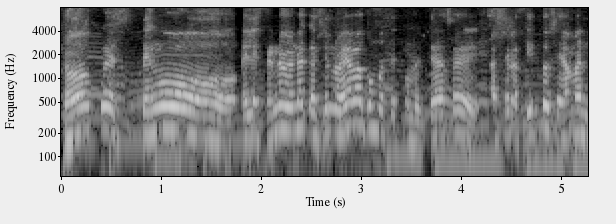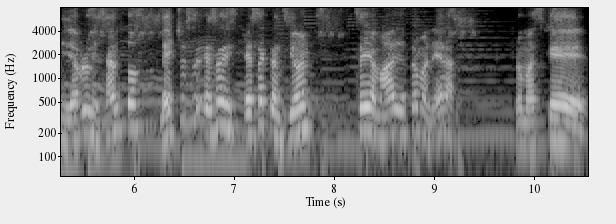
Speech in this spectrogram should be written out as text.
No, pues tengo el estreno de una canción nueva, como te comenté hace, hace ratito, se llama Ni Diablo ni Santo. De hecho, esa, esa canción se llamaba de otra manera, nomás que...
